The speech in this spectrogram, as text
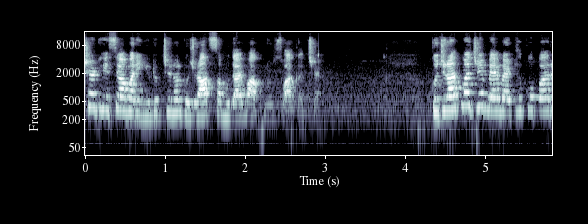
ત્રેસઠ વિશે અમારી યુટ્યુબ ચેનલ ગુજરાત સમુદાયમાં આપનું સ્વાગત છે. ગુજરાતમાં જે બે બેઠકો પર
